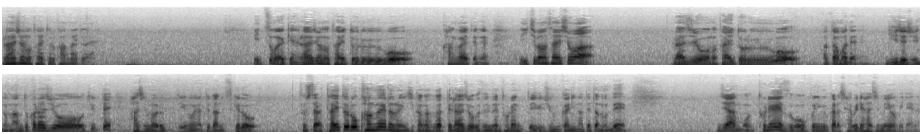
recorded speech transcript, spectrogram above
ラジオのタイトル考えてない。いつもやけん、ラジオのタイトルを考えてね、一番最初は、ラジオのタイトルを頭で DJG のなんとかラジオって言って始まるっていうのをやってたんですけどそしたらタイトルを考えるのに時間がかかってラジオが全然取れんっていう循環になってたのでじゃあもうとりあえずオープニングから喋り始めようみたいな。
